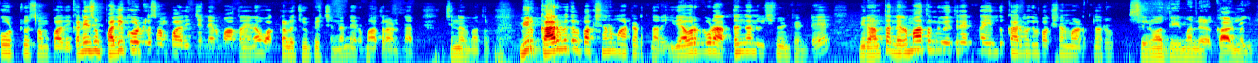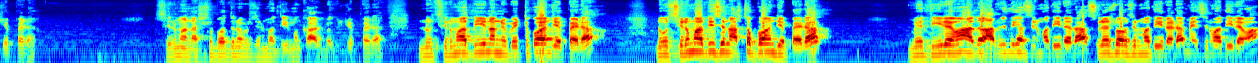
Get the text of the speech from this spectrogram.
కోట్లు సంపాది కనీసం పది కోట్లు సంపాదించే నిర్మాతలైనా ఒక్కళ్ళు చూపించండి నిర్మాతలు అంటున్నారు చిన్న నిర్మాతలు. మీరు కార్మికుల పక్షాన మాట్లాడుతున్నారు. ఇది ఎవరికి కూడా అర్థం కాని విషయం ఏంటంటే మీరు అంత నిర్మాతలకు వ్యతిరేకంగా ఎందుకు కార్మికుల పక్షాన మాట్లాడుతున్నారు? సినిమా తీయమని నేను కార్మికుడు చెప్పాడా? సినిమా నష్టపోతున్నప్పుడు సినిమా తీయమని కార్మికుడు చెప్పాడా? నువ్వు సినిమా తీయ నన్ను పెట్టుకో అని చెప్పాడా? నువ్వు సినిమా తీసి నష్టపో అని చెప్పాడా? మేము తీయలేమా? అదే అరవింద్ గారు సినిమా తీయలేరా సురేష్ బాబు సినిమా తీయలేడా మేము సినిమా తీయలేమా?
